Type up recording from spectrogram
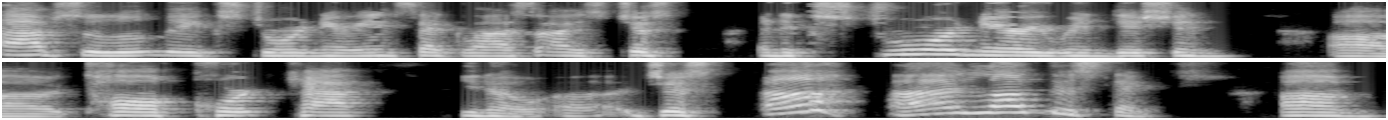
absolutely extraordinary inset glass eyes, just an extraordinary rendition, uh, tall court cap, you know, uh, just, ah, I love this thing. Um,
